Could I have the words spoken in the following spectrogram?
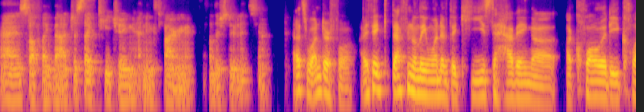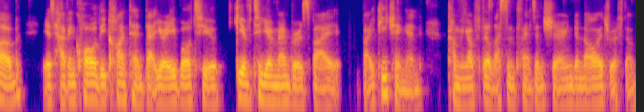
and stuff like that, just like teaching and inspiring other students. Yeah, that's wonderful. I think definitely one of the keys to having a, a quality club is having quality content that you're able to give to your members by by teaching and coming up with the lesson plans and sharing the knowledge with them.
